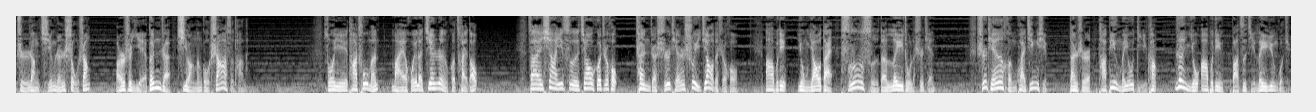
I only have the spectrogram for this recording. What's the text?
只让情人受伤，而是也跟着希望能够杀死他了。所以他出门买回了坚刃和菜刀，在下一次交合之后，趁着石田睡觉的时候，阿布定用腰带死死地勒住了石田。石田很快惊醒，但是他并没有抵抗，任由阿布定把自己勒晕过去。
